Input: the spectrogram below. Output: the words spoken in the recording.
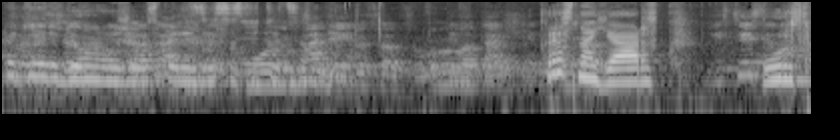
Какие регионы уже успели здесь осветиться? Красноярск, Курск.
